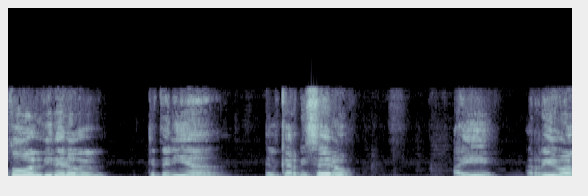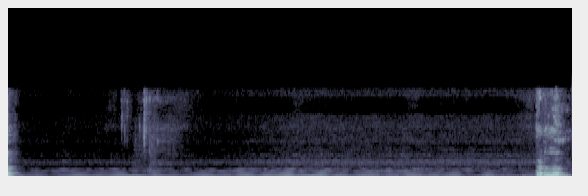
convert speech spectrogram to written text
todo el dinero que tenía el carnicero ahí arriba. Perdón,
